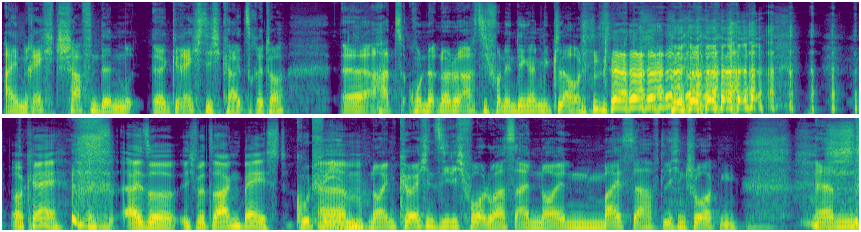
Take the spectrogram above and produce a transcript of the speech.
einen rechtschaffenden äh, Gerechtigkeitsritter, äh, hat 189 von den Dingern geklaut. Okay. Ist, also, ich würde sagen, based. Gut für Ähm. ihn. Neuen Kirchen, sieh dich vor, du hast einen neuen meisterhaftlichen Schurken. Ähm,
